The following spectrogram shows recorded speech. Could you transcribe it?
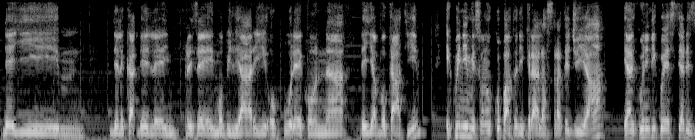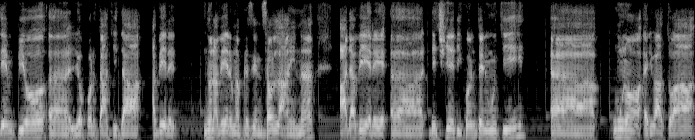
degli, mh, delle, delle, imprese immobiliari oppure con degli avvocati e quindi mi sono occupato di creare la strategia e alcuni di questi, ad esempio, eh, li ho portati da avere non avere una presenza online ad avere uh, decine di contenuti uh, uno è arrivato a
